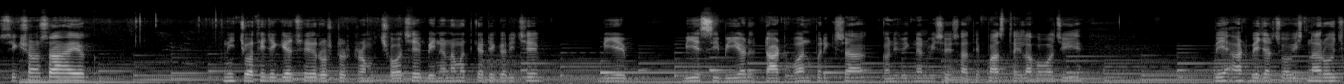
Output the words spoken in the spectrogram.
શિક્ષણ સહાયક ની ચોથી જગ્યા છે, રોસ્ટર ક્રમ છ છે બિન અનામત કેટેગરી છે BA BSc BEd TAT one પરીક્ષા ગણિત વિજ્ઞાન વિષય સાથે પાસ થયેલા હોવા જોઈએ. બે આઠ બે હજાર ચોવીસના રોજ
